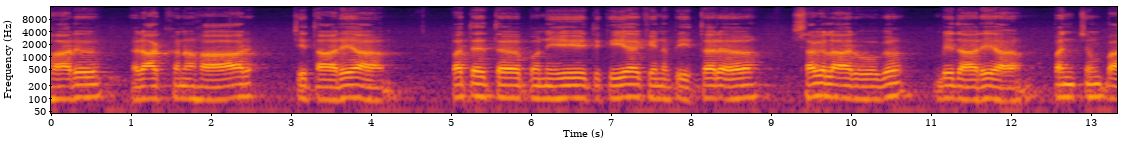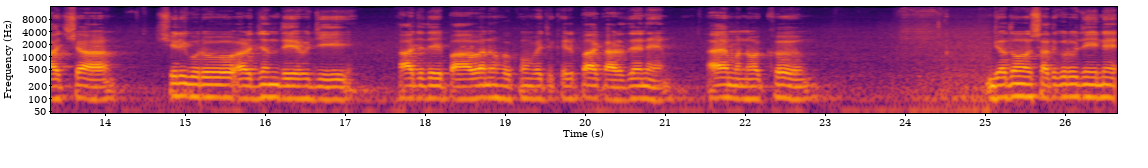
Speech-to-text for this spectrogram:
ਹਰ ਰਾਖਨ ਚਿਤਾਰਿਆ। ਪਤਿਤ ਪੁਨੀਤ ਕੀਏ ਖਿਨ ਭੀਤਰ, ਸਗਲਾ ਰੋਗ ਬਿਦਾਰਿਆ। ਪੰਚਮ ਪਾਤਸ਼ਾਹ ਸ੍ਰੀ ਗੁਰੂ ਅਰਜਨ ਦੇਵ ਜੀ ਅੱਜ ਦੇ ਪਾਵਨ ਹੁਕਮ ਵਿੱਚ ਕਿਰਪਾ ਕਰਦੇ ਨੇ। ਐ ਮਨੁੱਖ, ਜਦੋਂ ਸਤਿਗੁਰੂ ਜੀ ਨੇ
